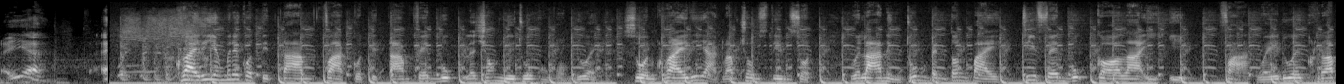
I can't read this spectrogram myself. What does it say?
ไอ้เหี้ย ใครที่ยังไม่ได้กดติดตามฝากกดติดตาม Facebook และช่อง YouTube ของผมด้วย ส่วนใครที่อยากรับชมสตรีมสด เวลาหนึ่งทุ่มเป็นต้นไปที่ Facebook กอลาอีอีฝากไว้ด้วยครับ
